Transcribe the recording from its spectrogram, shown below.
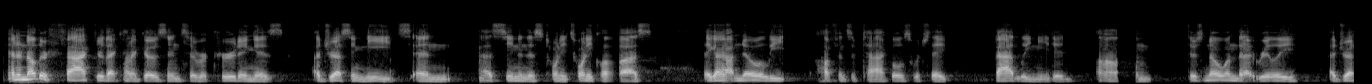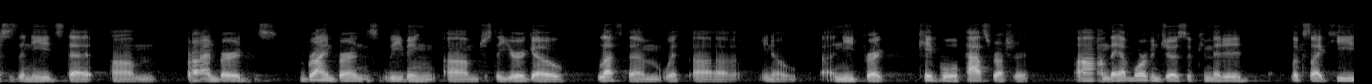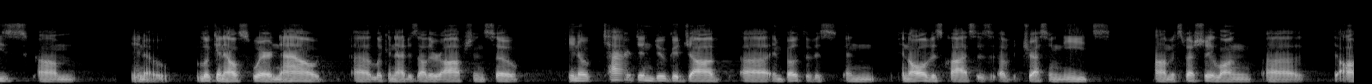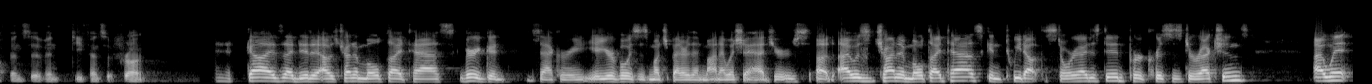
And another factor that kind of goes into recruiting is addressing needs. And as seen in this 2020 class, they got no elite offensive tackles, which they badly needed. Um, there's no one that really addresses the needs that um, Brian Burns, Brian Burns leaving um, just a year ago left them with, uh, you know, a need for a capable pass rusher. Um, they have Morvin Joseph committed. Looks like he's, um, you know, looking elsewhere now, uh, looking at his other options. So, you know, Taggart didn't do a good job uh, in both of his in in all of his classes of addressing needs, um, especially along uh, the offensive and defensive front. Guys, I did it. I was trying to multitask. Very good, Zachary. Your voice is much better than mine. I wish I had yours. Uh, I was trying to multitask and tweet out the story I just did per Chris's directions. I went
